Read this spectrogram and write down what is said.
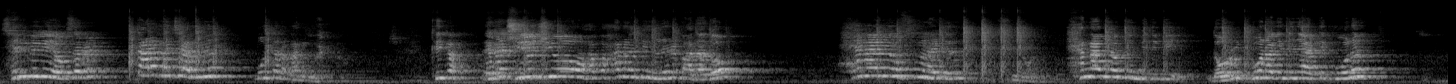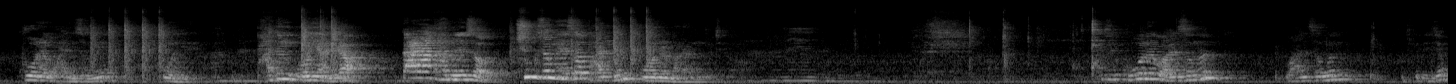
생명의 역사를 따라가지 않으면 못 따라가는 거예요. 그러니까 내가 주여 주여 하고 하나님의 은혜를 받아도 행함이 없으면 할 때는 순종합니다. 행함이 없는 믿음이 너를 구원하겠느냐 할 때 구원은 구원의 완성의 구원이에요. 받은 구원이 아니라 따라가면서 충성해서 받는 구원을 말하는 거죠. 그래서 구원의 완성은 완성은 어떻게 되죠?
